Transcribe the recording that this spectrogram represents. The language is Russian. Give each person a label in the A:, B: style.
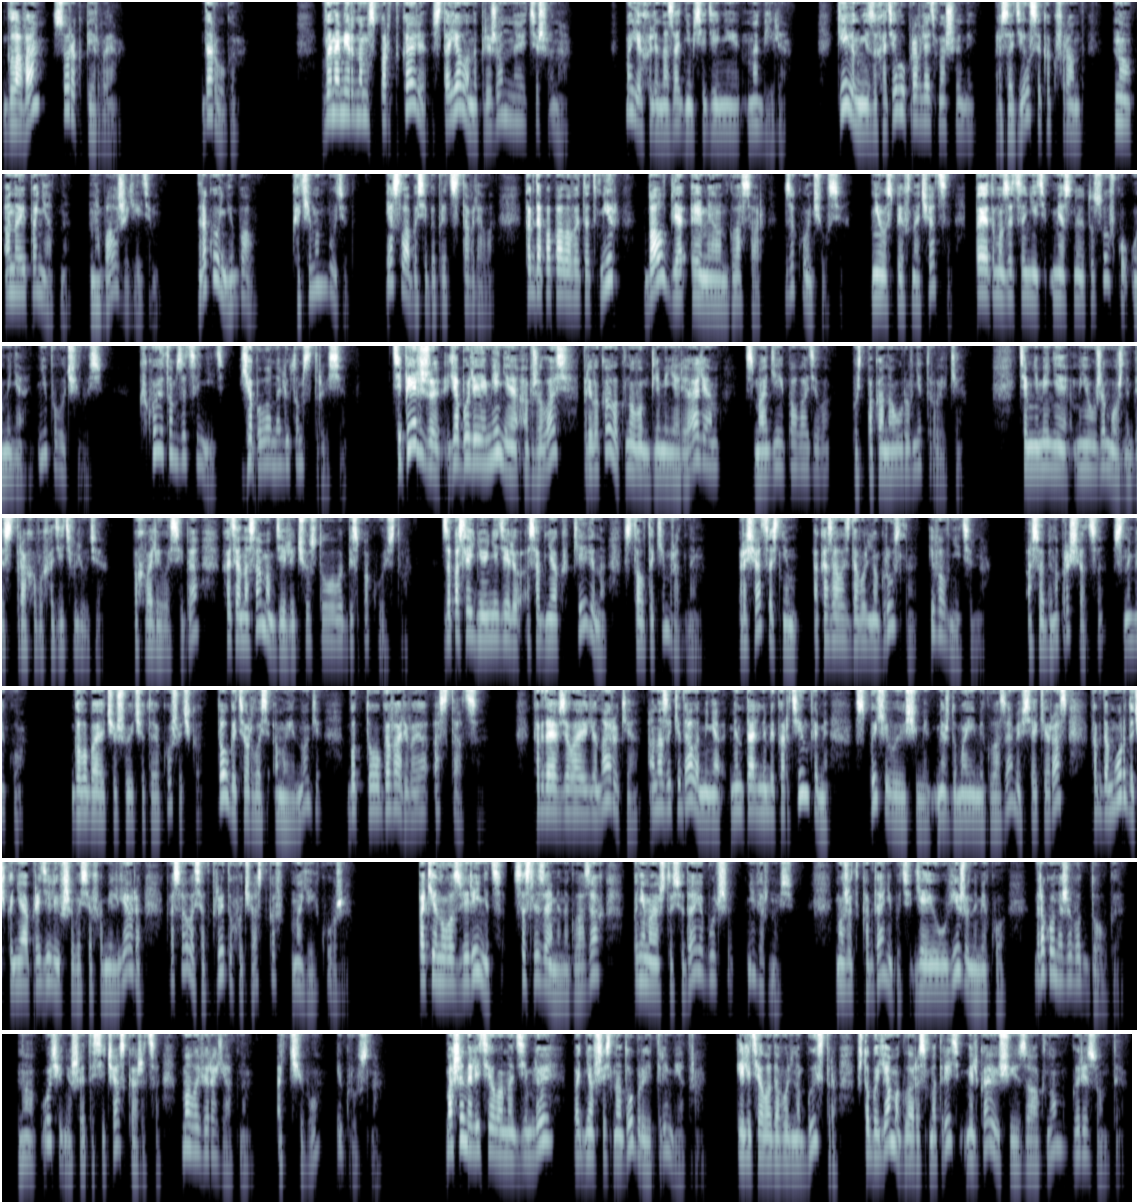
A: Глава 41. Дорога. В иномерном спорткаре стояла напряженная тишина. Мы ехали на заднем сидении мобиля. Кевин не захотел управлять машиной, разоделся как франт, но оно и понятно, на бал же едем. Драконий бал. Каким он будет? Я слабо себе представляла. Когда попала в этот мир, бал для Эмион Глоссар закончился, не успев начаться, поэтому заценить местную тусовку у меня не получилось. Какое там заценить? Я была на лютом стрессе. Теперь же я более-менее обжилась, привыкала к новым для меня реалиям, с магией поладила, пусть пока на уровне тройки. Тем не менее, мне уже можно без страха выходить в люди. Похвалила себя, хотя на самом деле чувствовала беспокойство. За последнюю неделю особняк Кевина стал таким родным. Прощаться с ним оказалось довольно грустно и волнительно. Особенно прощаться с Намико. Голубая чешуйчатая кошечка долго терлась о мои ноги, будто уговаривая остаться. Когда я взяла ее на руки, она закидала меня ментальными картинками, вспыхивающими между моими глазами всякий раз, когда мордочка неопределившегося фамильяра касалась открытых участков моей кожи. Покинула зверинец со слезами на глазах, понимая, что сюда я больше не вернусь. Может, когда-нибудь я и увижу Намико. Драконы живут долго. Но очень уж это сейчас кажется маловероятным. Отчего и грустно. Машина летела над землей, поднявшись на добрые три метра. И летела довольно быстро, чтобы я могла рассмотреть мелькающие за окном горизонты.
